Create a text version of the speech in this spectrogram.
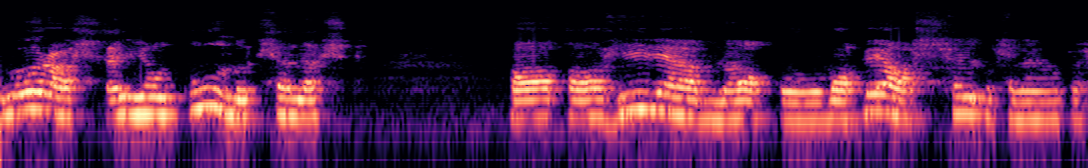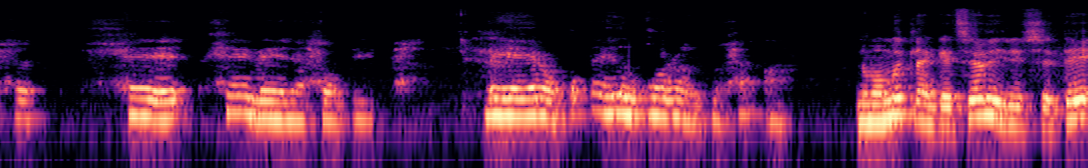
võõras, ei olnud kuulnud sellest. aga hiljem nagu ma peas selgusele jõudes, et see, see meile sobib meie elu, elukorraldusega. No ma mõtlengi, et see oli nüüd see tee,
